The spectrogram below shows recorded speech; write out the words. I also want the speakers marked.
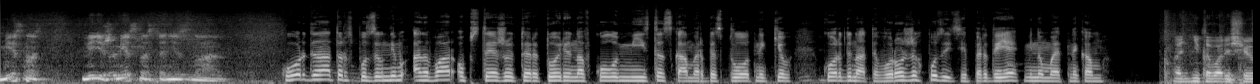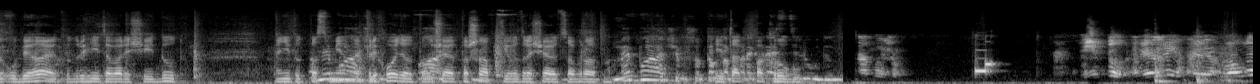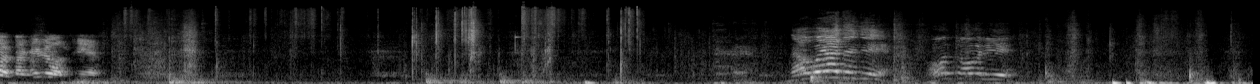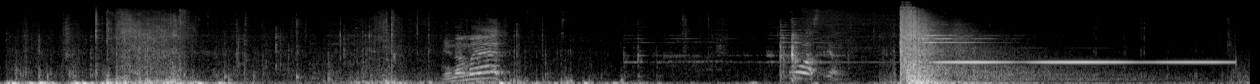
Speaker 1: Местность, видишь, местность они знают.
Speaker 2: Координатор з позивним Анвар обстежує територію навколо міста з камер безпілотників. Координати ворожих позицій передає мінометникам.
Speaker 3: Одни товарищи убегают, а другие товарищи идут. Они тут посменно
Speaker 4: бачимо,
Speaker 3: приходят,
Speaker 4: бачимо.
Speaker 3: по шапке и возвращаются обратно.
Speaker 4: Ми бачимо, що там
Speaker 3: І
Speaker 4: на
Speaker 3: так по кругу.
Speaker 4: люди.
Speaker 5: Ютуб, свяжись с волной по
Speaker 6: Наведені! Готові! Міномет! Постріл!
